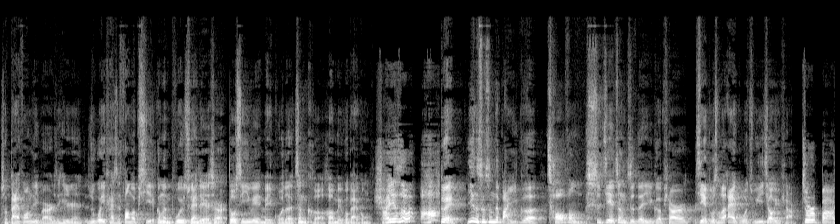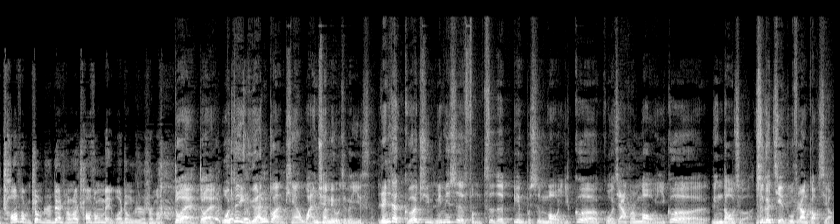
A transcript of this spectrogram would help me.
说白房子里边这些人，如果一开始放个屁，根本不会出现这些事儿，都是因为美国的政客和美国白宫。啥意思啊？对，硬生生的把一个嘲讽世界政治的一个片儿解读成了爱国主义教育片儿。就是把嘲讽政治变成了嘲讽美国政治，是吗？对对，我对原短片完全没有这个意思。人家的格局明明是讽刺的，并不是某一个国家或者某一个领导者，这个解读非常搞笑。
